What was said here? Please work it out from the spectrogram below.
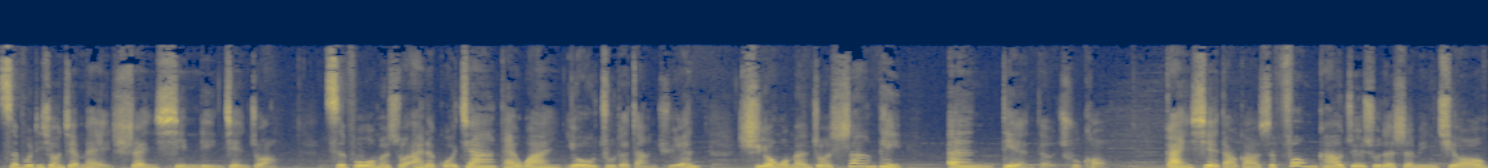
赐福弟兄姐妹身心灵健壮，赐福我们所爱的国家台湾有主的掌权，使用我们做上帝恩典的出口。感谢祷告是奉靠耶稣的圣名求，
